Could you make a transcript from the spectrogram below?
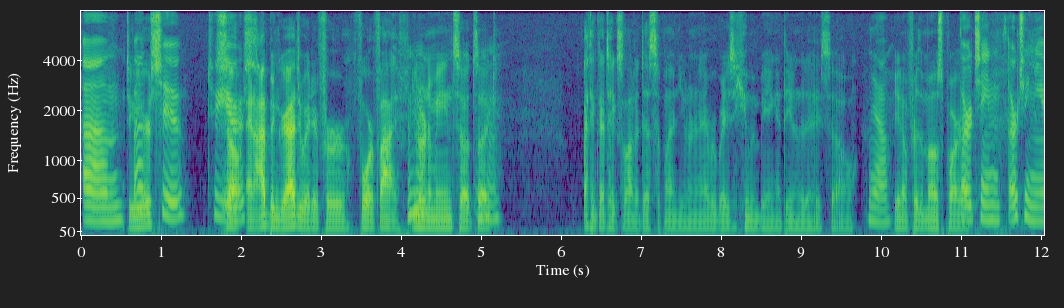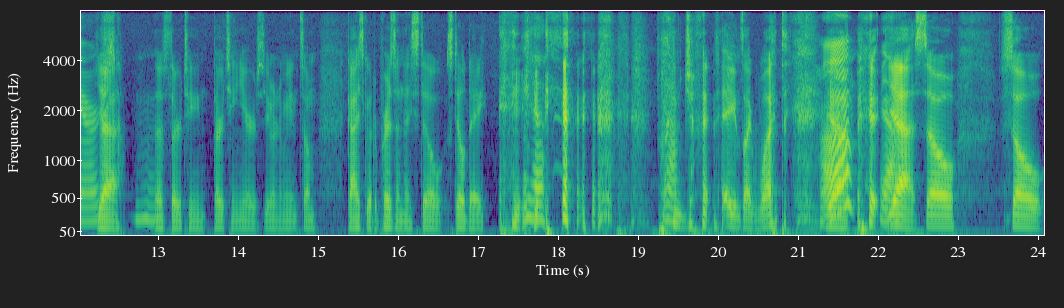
Um Two years? Two. Two so years. and i've been graduated for four or 5 you know what i Mhm. mean so it's like Mhm. I think that takes a lot of discipline you know everybody's a human being at the end of the day so yeah. you know for the most part 13, 13 years. yeah Mhm. that's 13 13 years you know what i mean some guys go to prison they still still date Yeah. Yeah. Hayden's like what Huh? yeah. Yeah. yeah. So, so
